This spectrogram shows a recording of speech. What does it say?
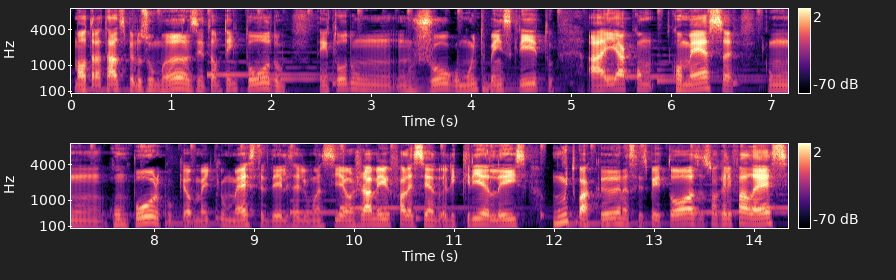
maltratados pelos humanos, então tem todo tem todo um, um jogo muito bem escrito. Aí a, com, começa com, com um porco, que é meio que o mestre deles ali, o ancião, já meio falecendo. Ele cria leis muito bacanas, respeitosas, só que ele falece.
